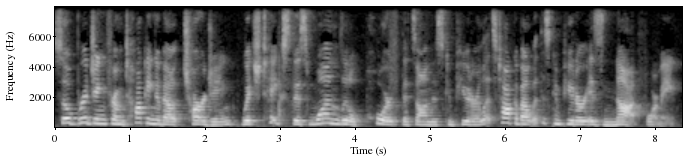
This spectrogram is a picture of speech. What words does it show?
So bridging from talking about charging, which takes this one little port that's on this computer, let's talk about what this computer is not for me.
